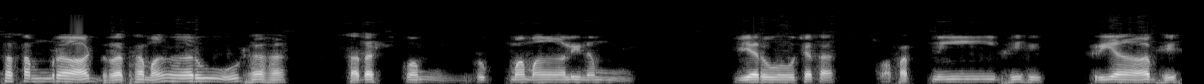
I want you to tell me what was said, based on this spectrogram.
स सम्राड्रथमारूढः सदश्वम् रुक्ममालिनम् व्यरोचत स्वपत्नीभिः क्रियाभिः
